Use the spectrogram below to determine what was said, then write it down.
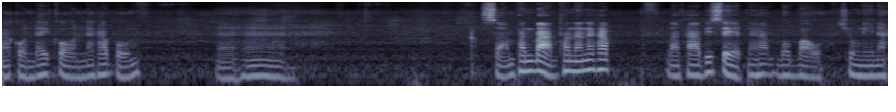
มาก่อนได้ก่อนนะครับผมอ่าฮะ3,000บาทเท่านั้นนะครับ ราคาพิเศษนะครับเบาๆช่วงนี้นะ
